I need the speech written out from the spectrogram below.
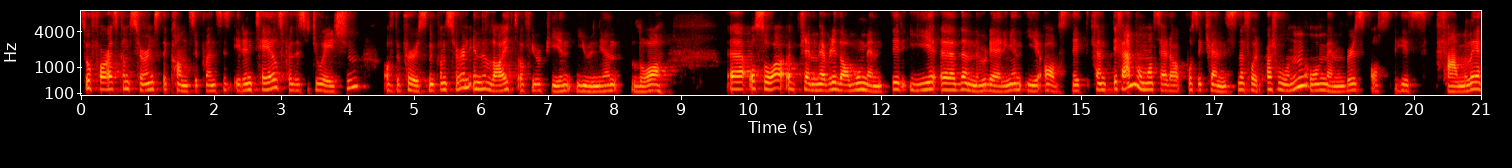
so far as concerns the consequences it entails for the situation of the person concerned in the light of European Union law. Uh, og så fremhever de da momenter i uh, denne vurderingen i avsnitt 55, hvor man ser da konsekvensene for personen og members of his family.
